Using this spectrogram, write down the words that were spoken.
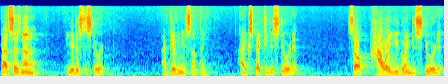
God says, no, no, you're just a steward. I've given you something. I expect you to steward it. So, how are you going to steward it?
